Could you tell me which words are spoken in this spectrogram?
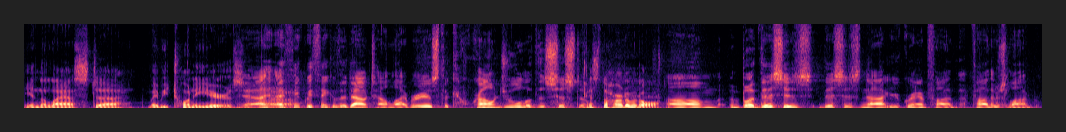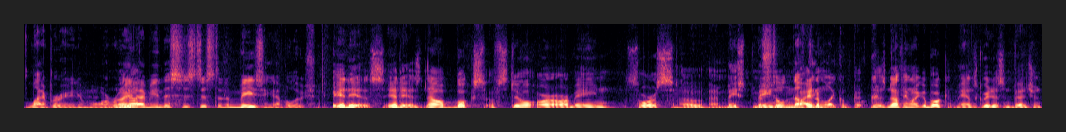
in the last uh, maybe 20 years. Yeah, I, I think we think of the downtown library as the crown jewel of the system. It's the heart of it all. Um, but this is this is not your grandfather's lib- library anymore, right? No. I mean, this is just an amazing evolution. It is. It is. Now, books still are our main source of uh, main, main still nothing item. like a book. There's nothing like a book. Man's greatest invention.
